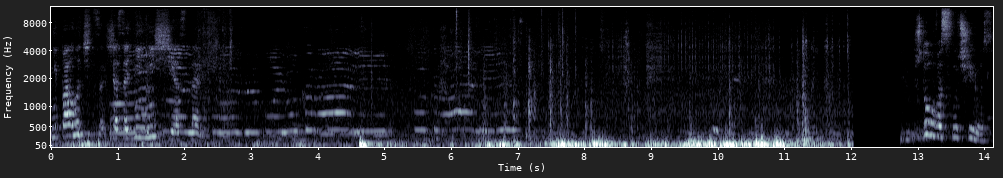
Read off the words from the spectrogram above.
Не получится. Сейчас одни нищие остались. Что у вас случилось?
